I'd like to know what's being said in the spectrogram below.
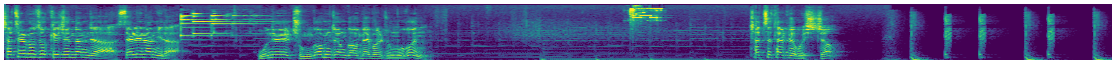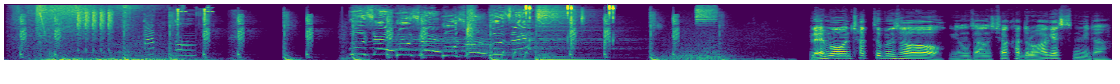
차트를 분석해준 남자 셀리나입니다. 오늘 중검 점검 해볼 종목은 차트 살펴보시죠. 레몬 차트 분석 영상 시작하도록 하겠습니다.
